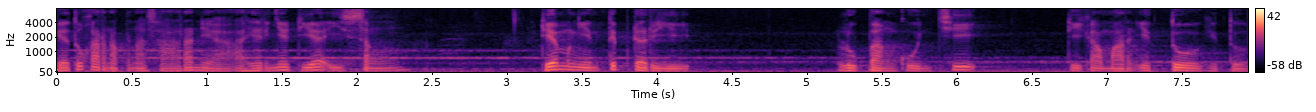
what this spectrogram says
dia tuh karena penasaran ya akhirnya dia iseng. Dia mengintip dari lubang kunci di kamar itu gitu.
